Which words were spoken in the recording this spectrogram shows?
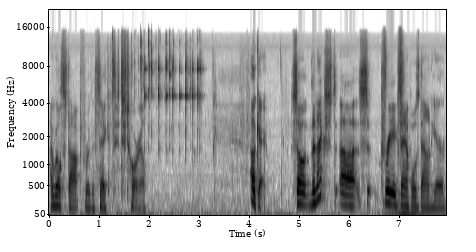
I will stop for the sake of the tutorial. Okay, so the next uh, three examples down here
